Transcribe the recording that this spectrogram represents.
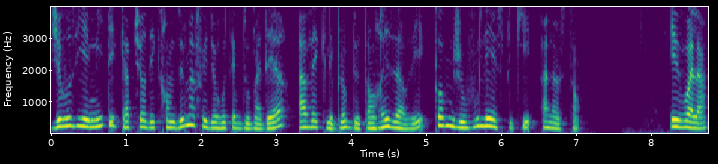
Je vous y ai mis des captures d'écran de ma feuille de route hebdomadaire avec les blocs de temps réservés comme je vous l'ai expliqué à l'instant. Et voilà,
